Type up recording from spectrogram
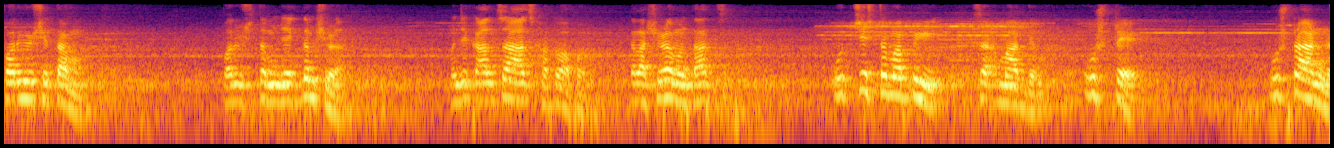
पर्युषितम. पर्युषितम म्हणजे एकदम शिळं. म्हणजे कालचं आज खातो आपण. त्याला शिळं म्हणतात. उच्चिष्टमापीचं माध्यम. उष्टे. उष्ट अन्न.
